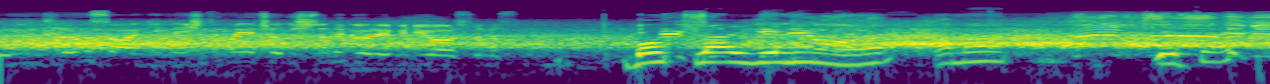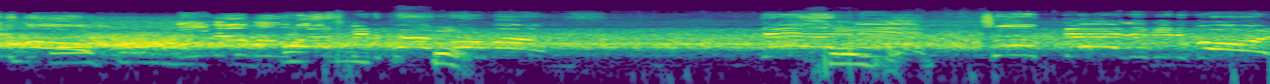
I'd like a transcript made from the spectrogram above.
oyuncuları sakinleştirmeye çalıştığını görebiliyorsunuz. botlar yenemiyor ama gol. İnanılmaz bir Şey- performans. Değerli. Şey- Çok değerli bir gol.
